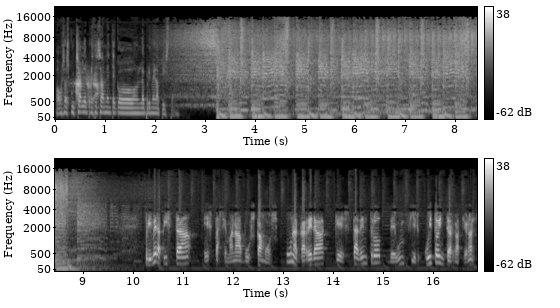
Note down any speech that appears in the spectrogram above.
vamos a escucharle ah, precisamente con la primera pista. Primera pista esta semana buscamos una carrera que está dentro de un circuito internacional.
